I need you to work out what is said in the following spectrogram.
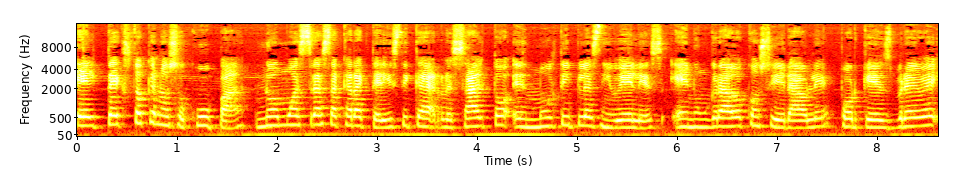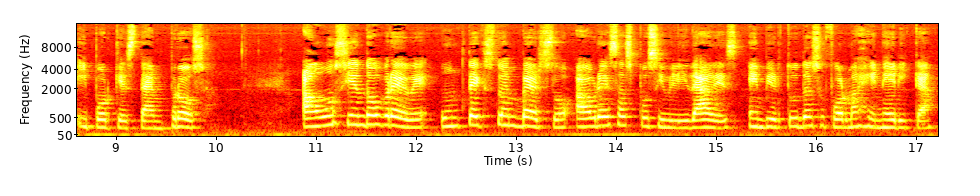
El texto que nos ocupa no muestra esta característica resalto en múltiples niveles en un grado considerable porque es breve y porque está en prosa. Aun siendo breve, un texto en verso abre esas posibilidades en virtud de su forma genérica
